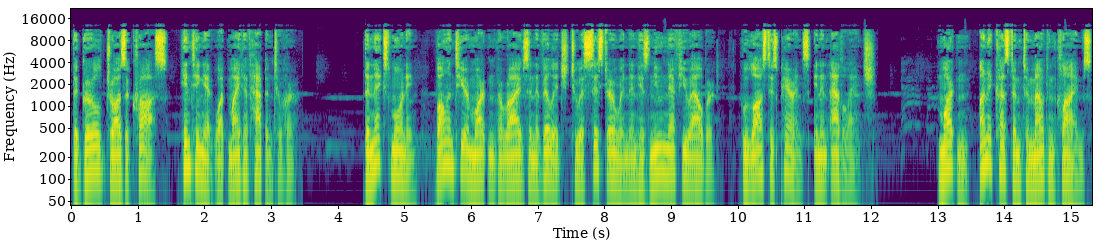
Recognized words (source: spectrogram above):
the girl draws a cross, hinting at what might have happened to her. The next morning, volunteer Martin arrives in the village to assist Erwin and his new nephew Albert, who lost his parents in an avalanche. Martin, unaccustomed to mountain climbs,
